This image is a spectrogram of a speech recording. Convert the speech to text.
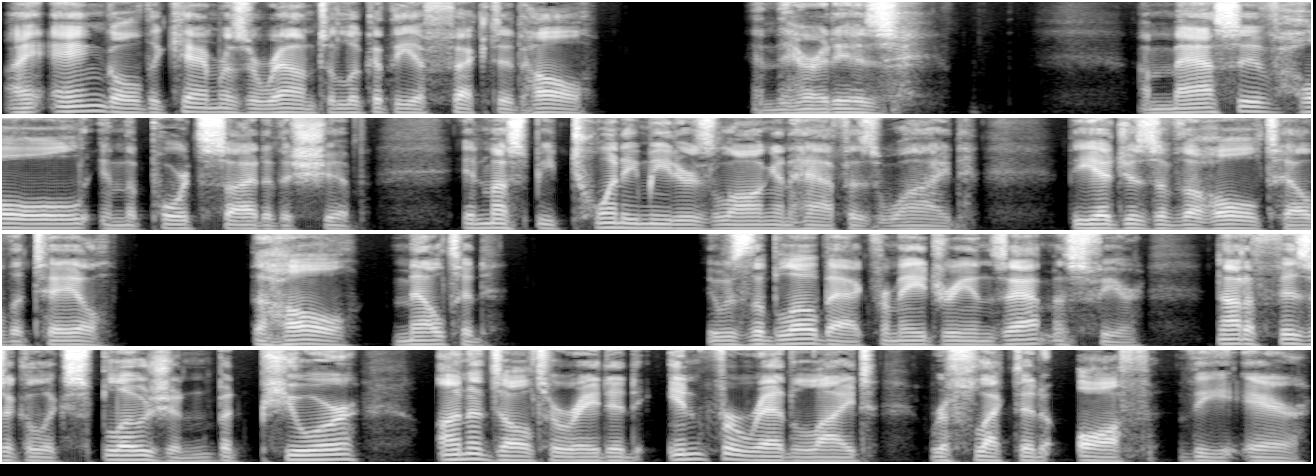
I angle the cameras around to look at the affected hull. And there it is, a massive hole in the port side of the ship. It must be 20 meters long and half as wide. The edges of the hole tell the tale. The hull melted. It was the blowback from Adrian's atmosphere, not a physical explosion, but pure, unadulterated infrared light reflected off the air.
